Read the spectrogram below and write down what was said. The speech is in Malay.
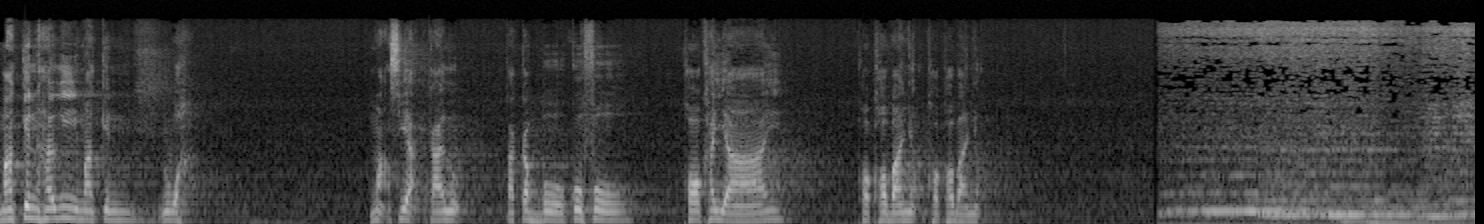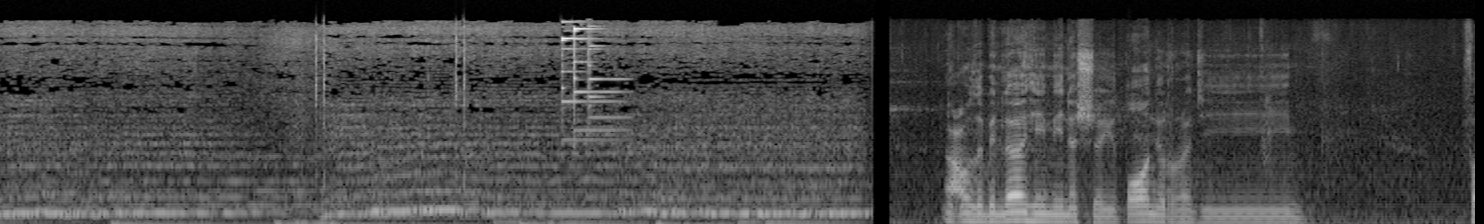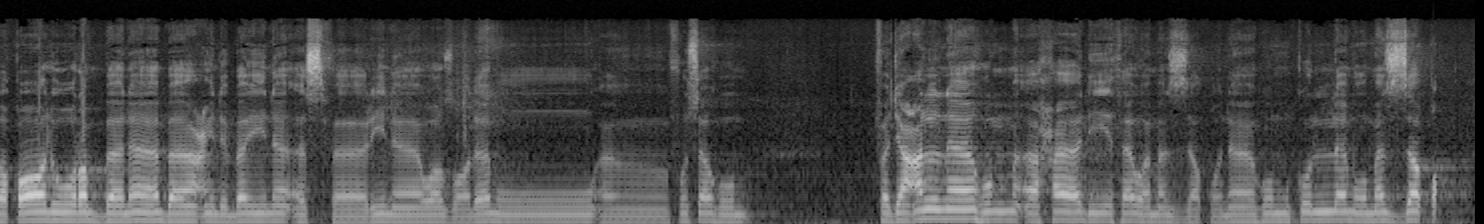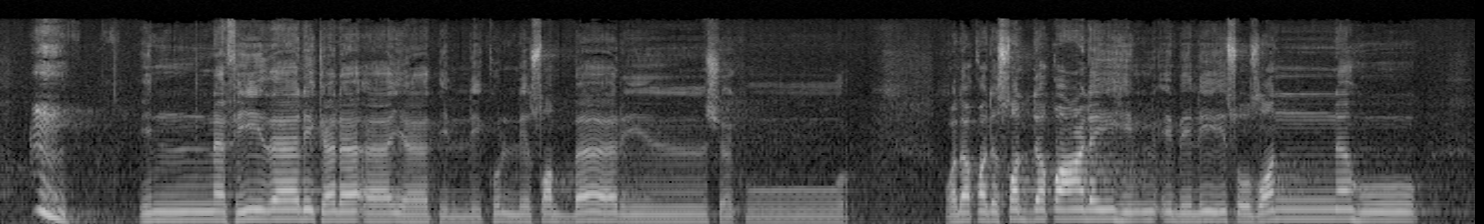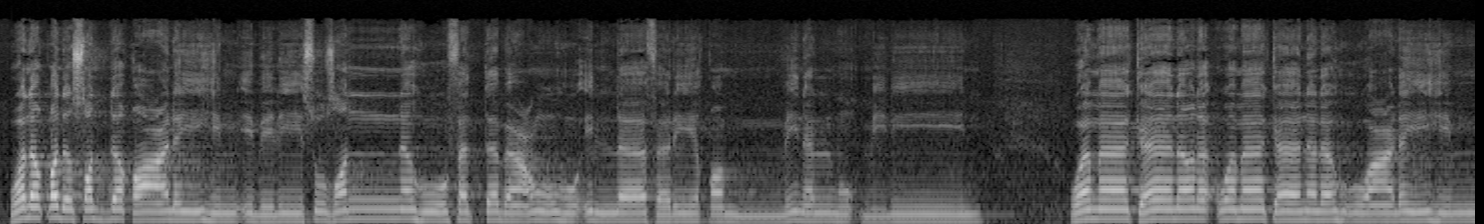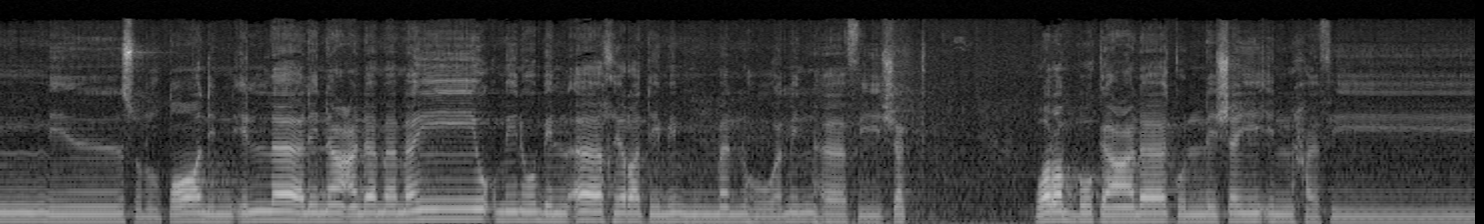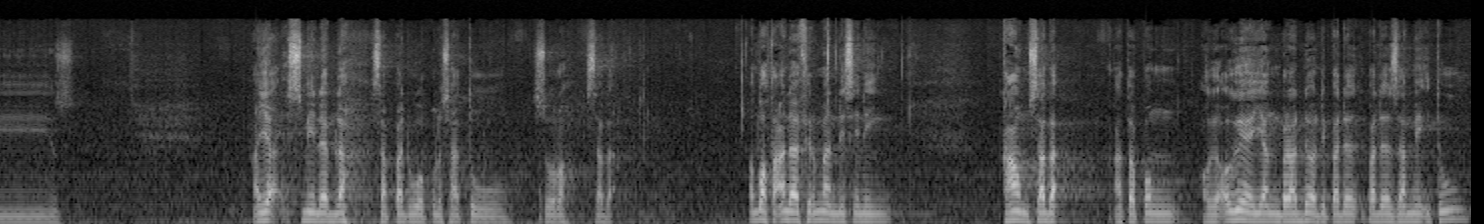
makin hari makin luah maksiat karut takabur kufur kau khayai kau kau banyak kau kau banyak أعوذ بالله من الشيطان الرجيم فقالوا ربنا باعد بين أسفارنا وظلموا أنفسهم فجعلناهم أحاديث ومزقناهم كل ممزق. إن في ذلك لآيات لكل صبار شكور. ولقد صدق عليهم إبليس ظنه ولقد صدق عليهم إبليس ظنه فاتبعوه إلا فريقا من المؤمنين. وما كان وما كان له عليهم من سلطان إلا لنعلم من يؤمن بالآخرة ممن هو منها في شك. وربك على كل شيء حفيظ. Ayat 19 sampai 21 surah Sabah. Allah Taala firman di sini kaum Sabah ataupun orang-orang yang berada di pada pada zaman itu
